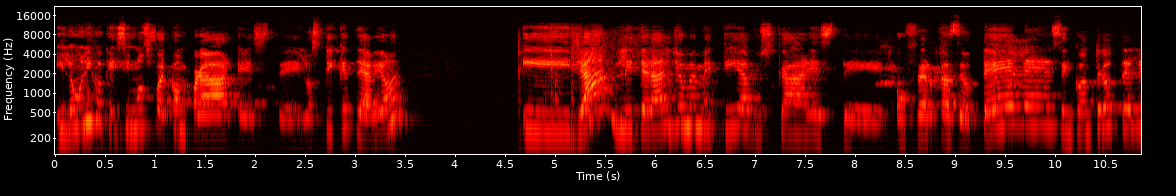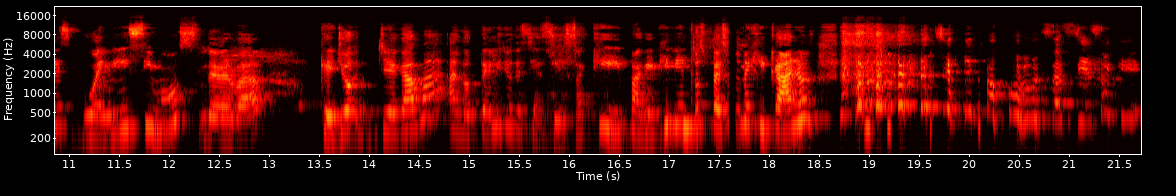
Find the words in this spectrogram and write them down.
Y lo único que hicimos fue comprar este, los tickets de avión y ya, literal, yo me metí a buscar este, ofertas de hoteles, encontré hoteles buenísimos, de verdad, que yo llegaba al hotel y yo decía, si es aquí, pagué 500 pesos mexicanos. si es aquí.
